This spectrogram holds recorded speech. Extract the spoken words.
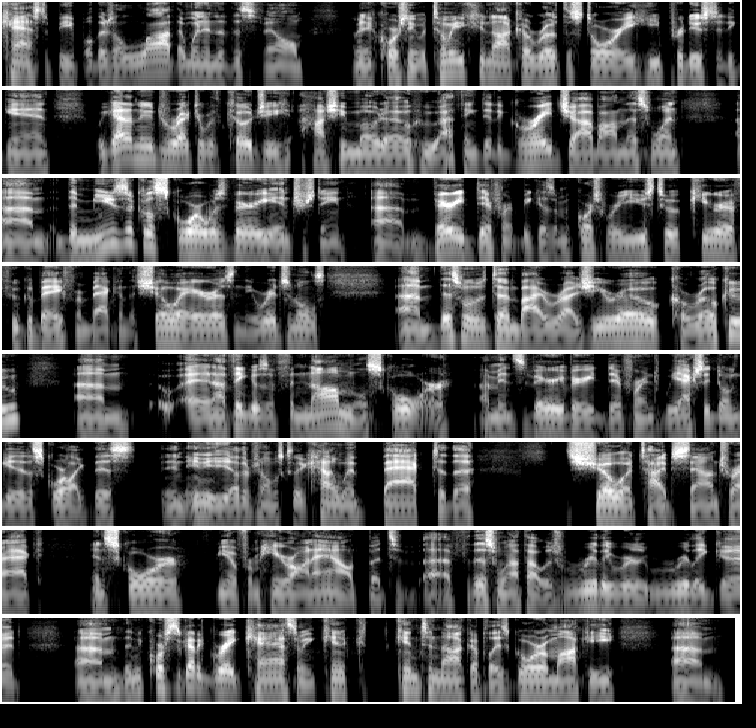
cast of people. There's a lot that went into this film. I mean, of course, know, Tomi Tanaka wrote the story. He produced it again. We got a new director with Koji Hashimoto, who I think did a great job on this one. Um, the musical score was very interesting, um, very different because, of course, we're used to Akira Ifukube from back in the Showa eras and the originals. Um, this one was done by Reijiro Koroku, um, and I think it was a phenomenal score. I mean, it's very, very different. We actually don't get a score like this in any of the other films because it kind of went back to the Showa type soundtrack and score, you know, from here on out. But uh, for this one, I thought was really, really, really good. Um, then of course it's got a great cast. I mean, Ken, Ken Tanaka plays Goro Maki. Um,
